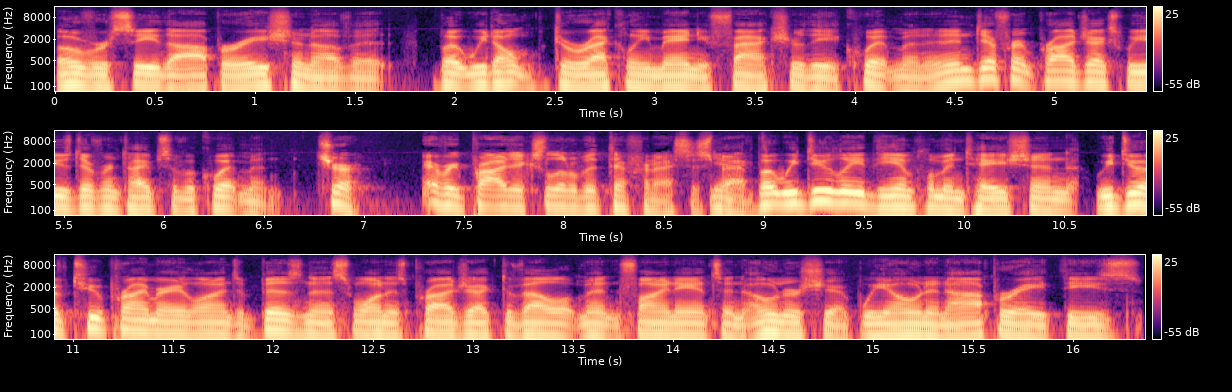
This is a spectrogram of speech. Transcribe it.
oversee the operation of it but we don't directly manufacture the equipment. And in different projects, we use different types of equipment. Sure every project's a little bit different, I suspect. Yeah, but we do lead the implementation. We do have two primary lines of business. One is project development, finance, and ownership. We own and operate these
